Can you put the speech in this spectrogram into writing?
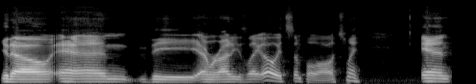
You know, and the Emirati's like, "Oh, it's simple. I'll explain." And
